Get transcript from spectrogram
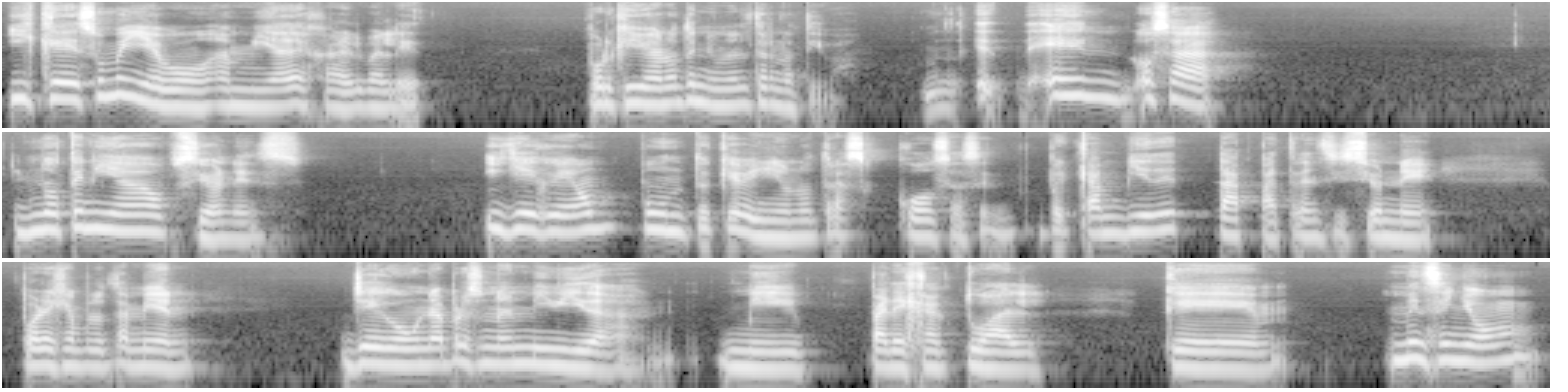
y que eso me llevó a mí a dejar el ballet, porque yo ya no tenía una alternativa. En, o sea, no tenía opciones. Y llegué a un punto que venían otras cosas. Cambié de etapa, transicioné. Por ejemplo, también llegó una persona en mi vida, mi pareja actual, que me enseñó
